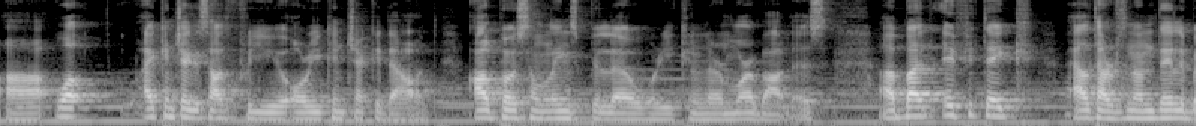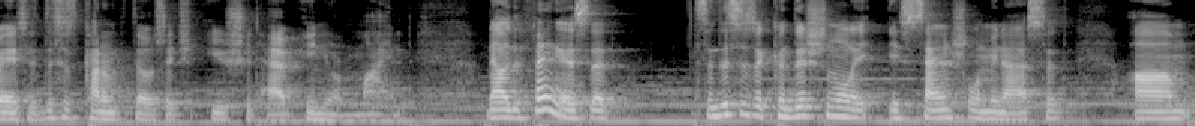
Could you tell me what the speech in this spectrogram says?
Uh, well, I can check this out for you or you can check it out. I'll post some links below where you can learn more about this. Uh, but if you take L-tyrosine on a daily basis, this is kind of the dosage you should have in your mind. Now the thing is that since this is a conditionally essential amino acid, um,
